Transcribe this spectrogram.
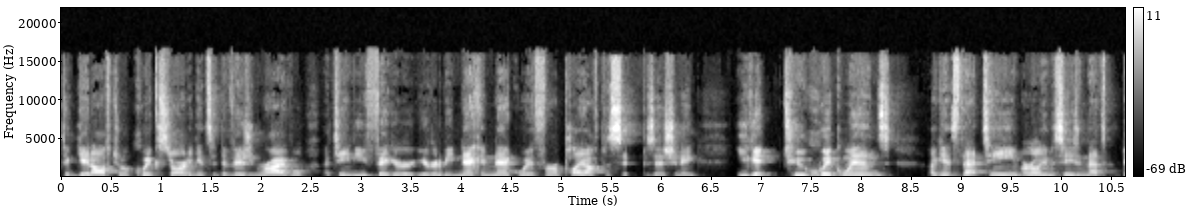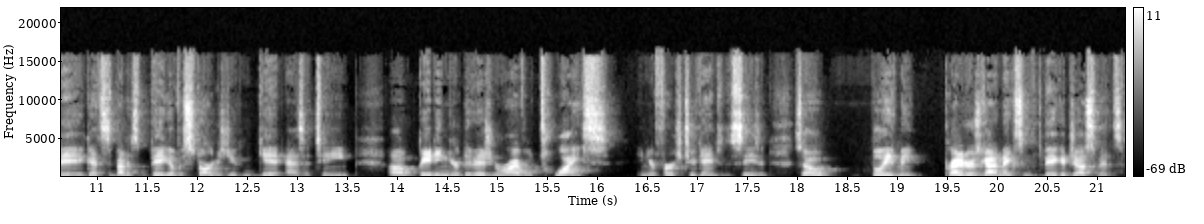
to get off to a quick start against a division rival, a team you figure you're going to be neck and neck with for a playoff positioning. You get two quick wins against that team early in the season, that's big. That's about as big of a start as you can get as a team, uh, beating your division rival twice in your first two games of the season. So believe me, Predators got to make some big adjustments.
